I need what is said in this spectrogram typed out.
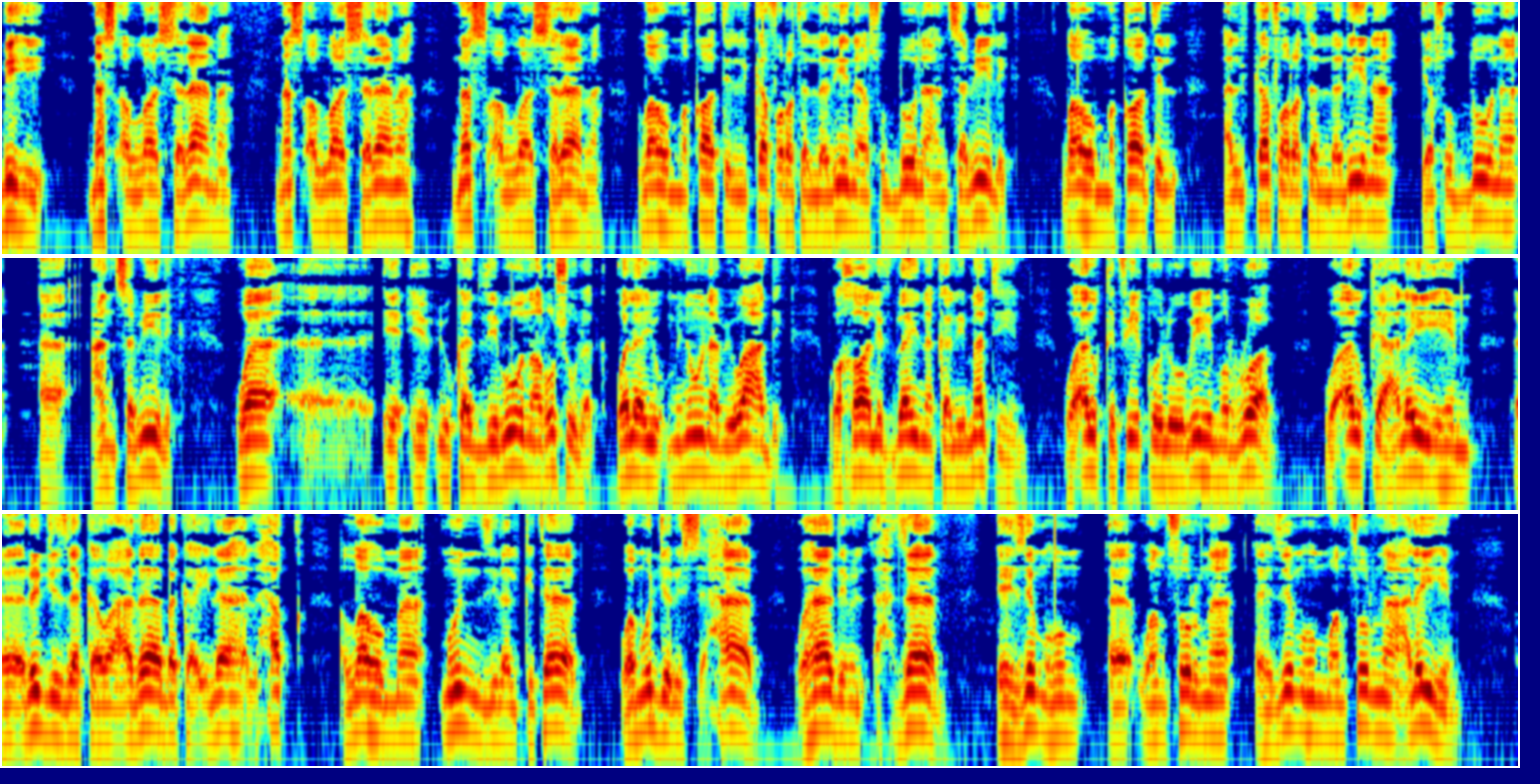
به. نسأل الله السلامة نسأل الله السلامة نسأل الله السلامة. اللهم قاتل الكفرة الذين يصدون عن سبيلك. اللهم قاتل الكفرة الذين يصدون عن سبيلك. ويكذبون رسلك ولا يؤمنون بوعدك. وخالف بين كلمتهم. وألق في قلوبهم الرعب. وألق عليهم رجزك وعذابك إله الحق. اللهم منزل الكتاب ومجري السحاب وهادم الأحزاب. اهزمهم وانصرنا اهزمهم وانصرنا عليهم.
